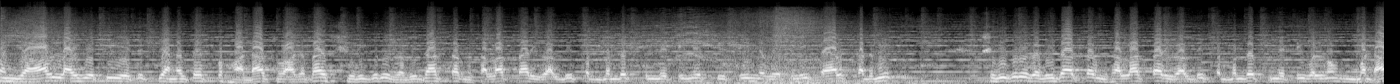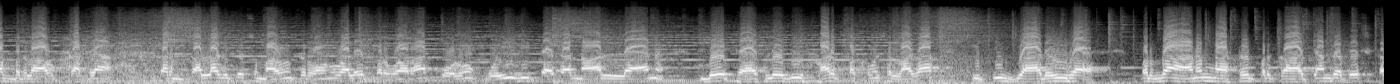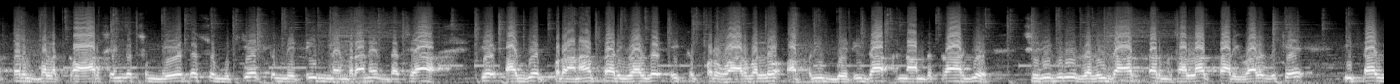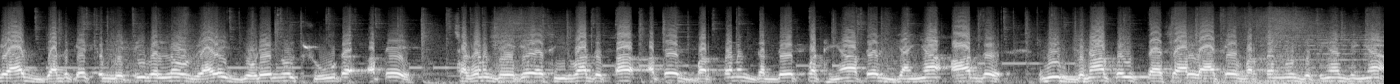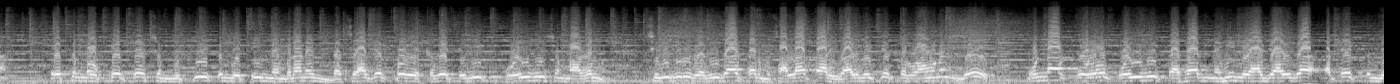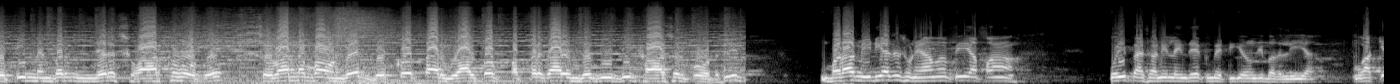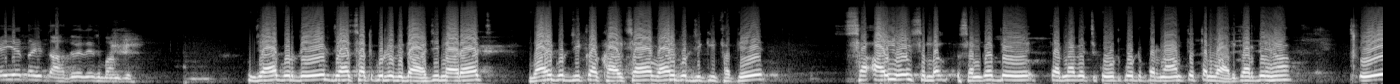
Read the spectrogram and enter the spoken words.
Punjab live 88 channel ਤੇ ਤੁਹਾਡਾ ਸਵਾਗਤ ਹੈ। ਸ੍ਰੀ ਗੁਰੂ ਰਵਿਦਾਸ ਧਰਮਸ਼ਾਲਾ ਧਾਰੀਵਾਲ ਦੀ ਪ੍ਰਬੰਧਕ ਕਮੇਟੀ ਨੇ ਕੀਤੀ ਨਵੇਕਲੀ ਪਹਿਲ ਕਦਮੀ। ਸ੍ਰੀ ਗੁਰੂ ਰਵਿਦਾਸ ਧਰਮਸ਼ਾਲਾ ਧਾਰੀਵਾਲ ਦੀ ਪ੍ਰਬੰਧਕ ਕਮੇਟੀ ਵੱਲੋਂ ਵੱਡਾ ਬਦਲਾਅ ਕਰਦਿਆਂ ਧਰਮਸ਼ਾਲਾ ਵਿੱਚ ਸਮਾਗਮ ਕਰਾਉਣ ਵਾਲੇ ਪਰਿਵਾਰਾਂ ਕੋਲੋਂ ਕੋਈ ਵੀ ਪੈਸਾ ਨਾ ਲੈਣ ਦੇ ਫੈਸਲੇ ਦੀ ਹਰ ਪੱਖੋਂ ਸ਼ਲਾਘਾ ਕੀਤੀ ਜਾ ਰਹੀ ਹੈ। ਪ੍ਰਧਾਨ ਮਾਸਟਰ ਪ੍ਰਕਾਸ਼ ਚੰਦ ਅਤੇ ਸਕੱਤਰ ਬਲਕਾਰ ਸਿੰਘ ਸਮੇਤ ਸਮੁੱਚੇ ਕਮੇਟੀ ਮੈਂਬਰਾਂ ਨੇ ਦੱਸਿਆ ਕਿ ਅੱਜ ਪੁਰਾਣਾ ਧਾਰੀਵਾਲ ਦੇ ਇੱਕ ਪਰਿਵਾਰ ਵੱਲੋਂ ਆਪਣੀ ਬੇਟੀ ਦਾ ਆਨੰਦ ਕਾਰਜ ਸ੍ਰੀ ਗੁਰੂ ਰਵਿਦਾਸ ਧਰਮਸ਼ਾਲਾ ਧਾਰੀਵਾਲ ਵਿਖੇ ਕੀਤਾ ਗਿਆ, ਜਦ ਕਿ ਕਮੇਟੀ ਵੱਲੋਂ ਵਿਆਹੇ ਜੋੜੇ ਨੂੰ ਛੂਟ ਅਤੇ ਸ਼ਗਨ ਦੇ ਕੇ ਅਸ਼ੀਰਵਾਦ ਦਿੱਤਾ ਅਤੇ ਬਰਤਨ, ਗੱਦੇ, ਭੱਠੀਆਂ ਅਤੇ ਰਜਾਈਆਂ ਆਦਿ ਵੀ ਬਿਨਾਂ ਕੋਈ ਪੈਸਾ ਲੈ ਕੇ ਵਰਤਨ ਨੂੰ ਦਿੱਤੀਆਂ ਗਈਆਂ, ਇਸ ਮੌਕੇ ਤੇ ਸਮੁੱਚੀ ਕਮੇਟੀ ਮੈਂਬਰਾਂ ਨੇ ਦੱਸਿਆ ਕਿ ਭਵਿੱਖ ਵਿੱਚ ਵੀ ਕੋਈ ਵੀ ਸਮਾਗਮ ਸ੍ਰੀ ਗੁਰੂ ਰਵਿਦਾਸ ਧਰਮਸ਼ਾਲਾ ਧਾਰੀਵਾਲ ਵਿੱਚ ਕਰਵਾਉਣਗੇ, ਉਹਨਾਂ ਕੋਲੋਂ ਕੋਈ ਵੀ ਪੈਸਾ ਨਹੀਂ ਲਿਆ ਜਾਏਗਾ ਅਤੇ ਕਮੇਟੀ ਮੈਂਬਰ ਨਿਰਸਵਾਰਥ ਹੋ ਕੇ ਸੇਵਾ ਨਿਭਾਉਣਗੇ। ਦੇਖੋ ਧਾਰੀਵਾਲ ਤੋਂ ਪੱਤਰਕਾਰ ਇੰਦਰਜੀਤ ਦੀ ਖਾਸ ਰਿਪੋਰਟ। ਬੜਾ ਮੀਡੀਆ ਤੇ ਸੁਣਿਆ ਵਾ ਵੀ ਆਪਾਂ ਕੋਈ ਪੈਸਾ ਨਹੀਂ ਲੈਂਦੇ, ਕਮੇਟੀ ਜਦੋਂ ਦੀ ਬਦਲੀ ਆ। ਵਾਕਿਆ ਹੀ ਇਹ ਤੁਸੀਂ ਦੱਸ ਦਿਓ ਇਹਦੇ ਸੰਬੰਧ ਜੈ ਗੁਰਦੇਵ, ਜੈ ਸਤਿਗੁਰੂ ਰਵਿਦਾਸ ਜੀ ਮਹਾਰਾਜ, ਵਾਹਿਗੁਰੂ ਜੀ ਕਾ ਖਾਲਸਾ, ਵਾਹਿਗੁਰੂ ਜੀ ਕੀ ਫਤਿਹ। ਸ- ਆਈ ਹੋਈ ਸੰਗ- ਸੰਗਤ ਦੇ ਚਰਨਾਂ ਵਿੱਚ ਕੋਟ-ਕੋਟ ਪ੍ਰਣਾਮ ਤੇ ਧੰਨਵਾਦ ਕਰਦੇ ਹਾਂ।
